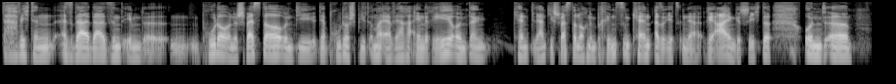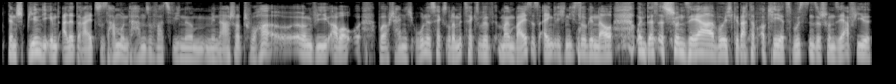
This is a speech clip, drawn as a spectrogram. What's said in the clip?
da habe ich dann, also da, da sind eben äh, ein Bruder und eine Schwester und die, der Bruder spielt immer, er wäre ein Reh und dann kennt, lernt die Schwester noch einen Prinzen kennen, also jetzt in der realen Geschichte. Und äh, dann spielen die eben alle drei zusammen und haben sowas wie eine Ménage à trois irgendwie, aber wahrscheinlich ohne Sex oder mit Sex. Man weiß es eigentlich nicht so genau. Und das ist schon sehr, wo ich gedacht habe, okay, jetzt wussten sie schon sehr viel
